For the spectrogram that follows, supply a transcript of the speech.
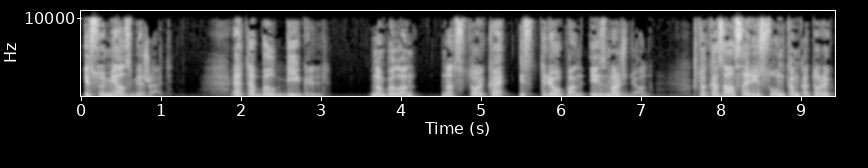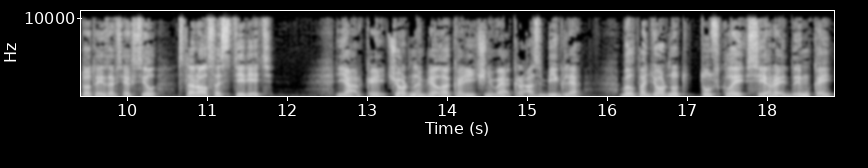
и сумел сбежать. Это был Бигль, но был он настолько истрепан и изможден, что казался рисунком, который кто-то изо всех сил старался стереть. Яркий черно-бело-коричневый окрас Бигля был подернут тусклой серой дымкой,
